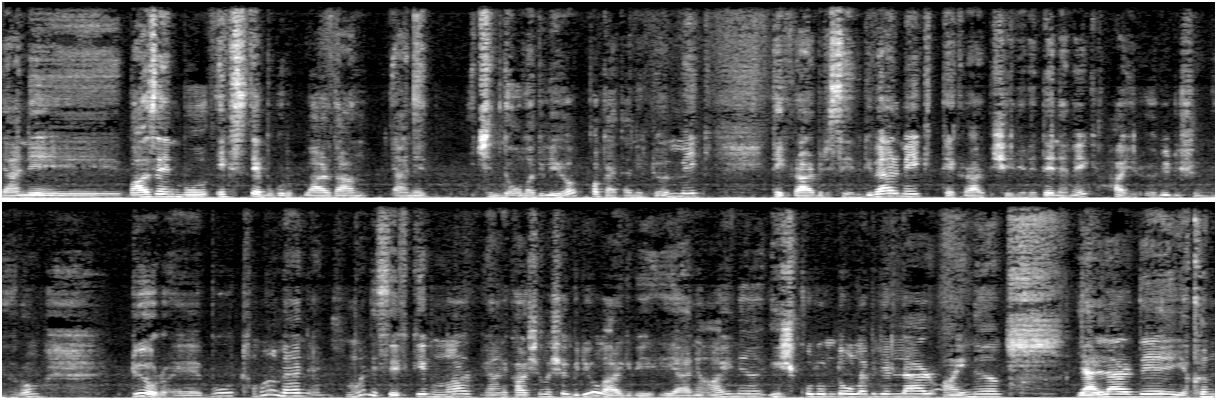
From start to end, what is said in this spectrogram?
yani bazen bu ex bu gruplardan yani içinde olabiliyor. Fakat hani dönmek, tekrar bir sevgi vermek, tekrar bir şeyleri denemek hayır öyle düşünmüyorum diyor. E, bu tamamen maalesef ki bunlar yani karşılaşabiliyorlar gibi. Yani aynı iş kolunda olabilirler, aynı yerlerde yakın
